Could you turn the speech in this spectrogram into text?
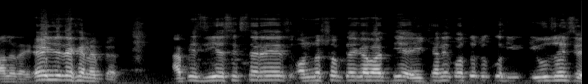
ভালো গাড়ি। এই যে দেখেন আপনার আপনি জিএসএক্স এর অন্য সব জায়গা বাদ দিয়ে এইখানে কতটুকু ইউজ হয়েছে?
